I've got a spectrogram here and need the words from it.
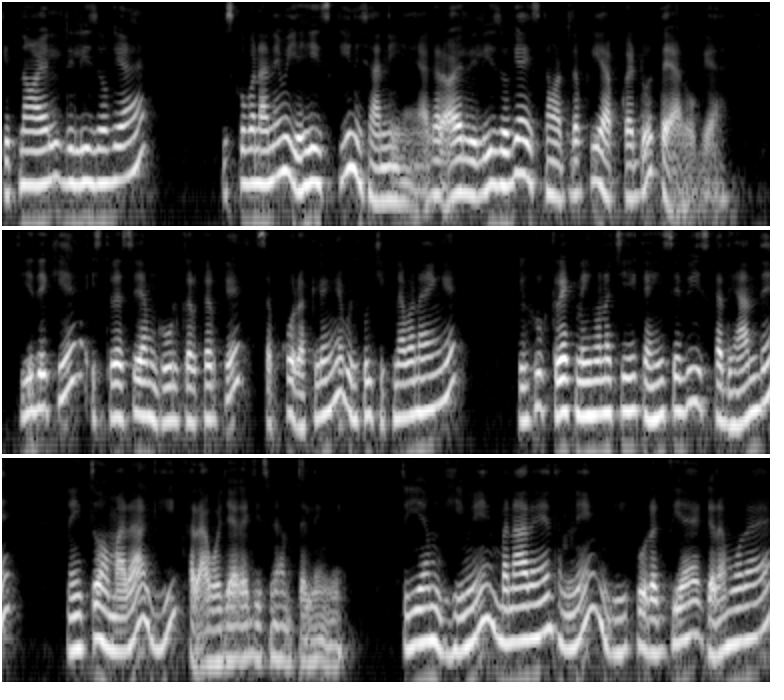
कितना ऑयल रिलीज़ हो गया है। इसको बनाने में यही इसकी निशानी है। अगर ऑयल रिलीज़ हो गया, इसका मतलब कि आपका डो तैयार हो गया है। तो ये देखिए, इस तरह से हम गोल कर कर के सबको रख लेंगे। बिल्कुल चिकना बनाएँगे। बिल्कुल क्रैक नहीं होना चाहिए, कहीं से भी इसका ध्यान दें, नहीं तो हमारा घी ख़राब हो जाएगा जिसमें हम तलेंगे। तो ये हम घी में बना रहे हैं तो हमने घी को रख दिया है, गर्म हो रहा है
